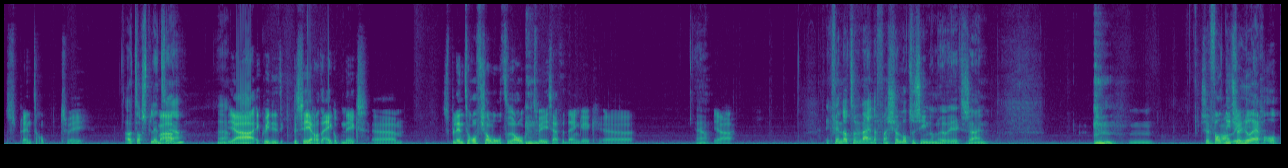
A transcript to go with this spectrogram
Splinter op 2. Oh, toch Splinter, maar- ja? Ja. Ja, ik weet niet, ik baseer het eigenlijk op niks. Ehm, Splinter of Charlotte zou op 2 zetten, denk ik. Eh, ja. ja, Ik vind dat we weinig van Charlotte zien, om heel eerlijk te zijn. Mm, Ze valt Oh, niet zo heel niet. erg op.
